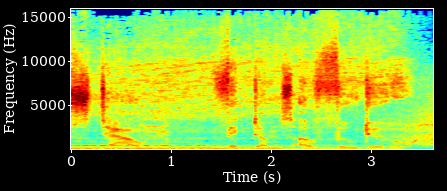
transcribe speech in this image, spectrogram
Ghost Town. Victims of Voodoo.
